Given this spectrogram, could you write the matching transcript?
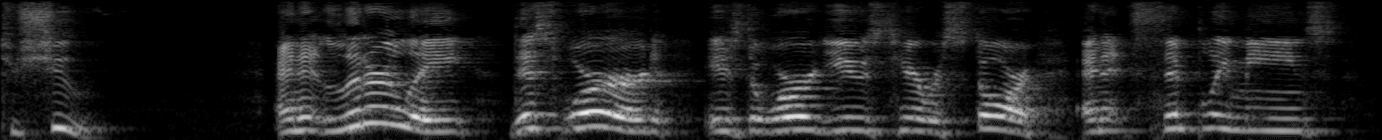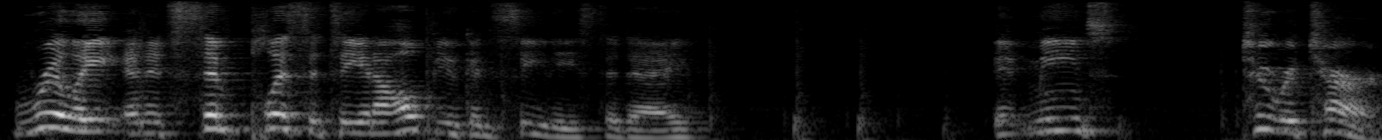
To shuv. And it literally, this word is the word used here, restore, and it simply means really, and its simplicity, and I hope you can see these today. It means to return.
